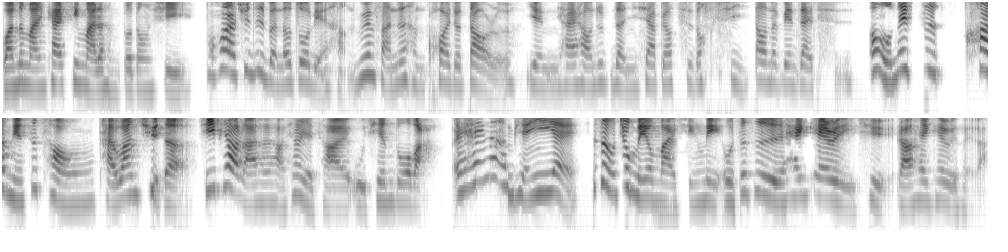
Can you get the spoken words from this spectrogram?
玩的蛮开心，买了很多东西。我后来去日本都坐联航，因为反正很快就到了，也还好，就等一下不要吃东西，到那边再吃。哦，我那次跨年是从台湾去的，机票来回好像也才五千多吧。哎、欸，那很便宜耶！但是我就没有买行李，我就是 hand carry 去，然后 hand carry 回来。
